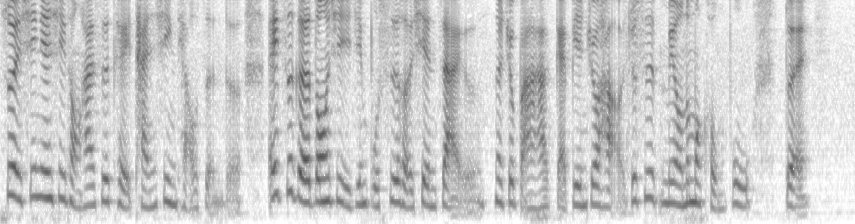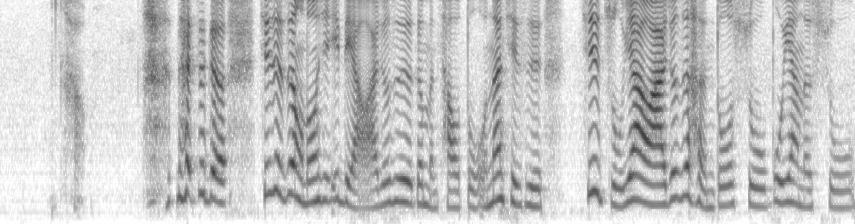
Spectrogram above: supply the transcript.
所以信念系统还是可以弹性调整的。诶，这个东西已经不适合现在了，那就把它改变就好，就是没有那么恐怖。对，好，那这个其实这种东西一聊啊，就是根本超多。那其实。其实主要啊，就是很多书不一样的书，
